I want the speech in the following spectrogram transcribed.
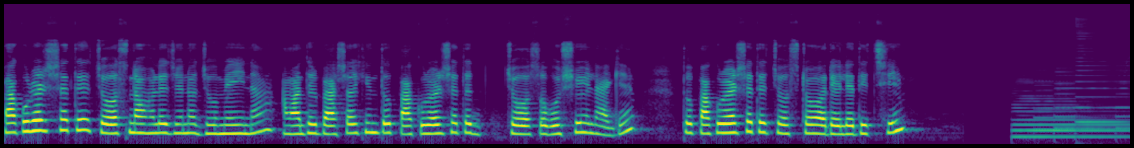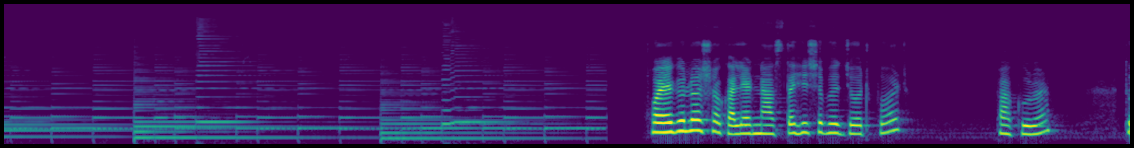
পাকুড়ার সাথে চস না হলে যেন জমেই না। আমাদের বাসায় কিন্তু পাকুড়ার সাথে চস অবশ্যই লাগে। তো পাকুড়ার সাথে চসটাও ঢেলে দিচ্ছি। হয়ে গেল সকালের নাস্তা হিসেবে জটপট, পাকুড়া। তো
